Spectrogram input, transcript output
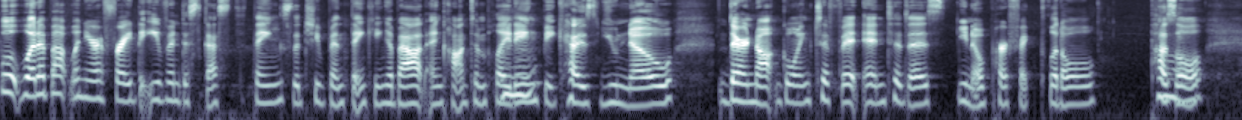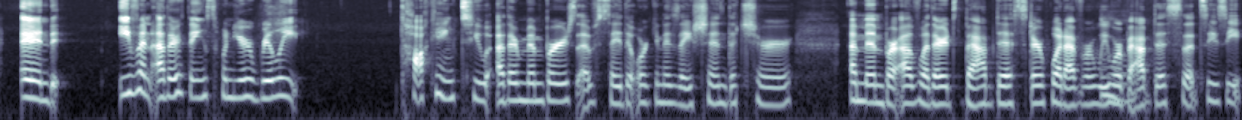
Well, what about when you're afraid to even discuss the things that you've been thinking about and contemplating mm-hmm. because you know they're not going to fit into this, you know, perfect little puzzle? Mm-hmm. And even other things when you're really talking to other members of, say, the organization that you're a member of, whether it's Baptist or whatever. We were mm-hmm. Baptist, so that's easy.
